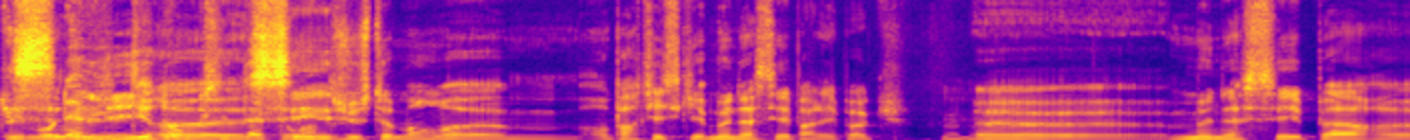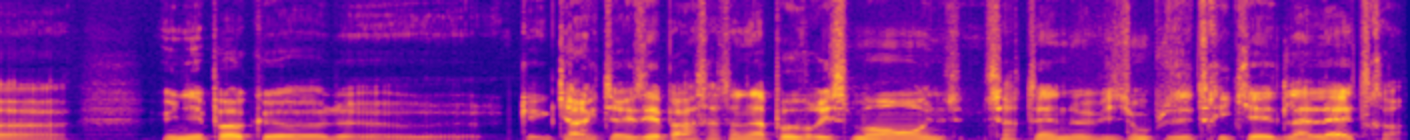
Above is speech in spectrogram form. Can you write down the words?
tu es mon invité, lire, c'est justement en partie ce qui est menacé par l'époque, mhm. menacé par une époque euh, caractérisée par un certain appauvrissement, une certaine vision plus étriquée de la lettre.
